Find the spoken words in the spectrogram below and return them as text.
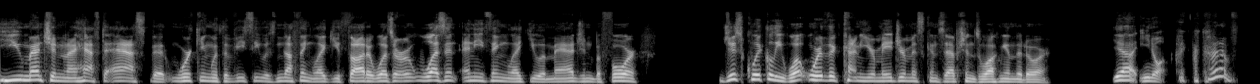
you mentioned, and I have to ask that working with a VC was nothing like you thought it was, or it wasn't anything like you imagined before. Just quickly, what were the kind of your major misconceptions walking in the door? Yeah, you know, I, I kind of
